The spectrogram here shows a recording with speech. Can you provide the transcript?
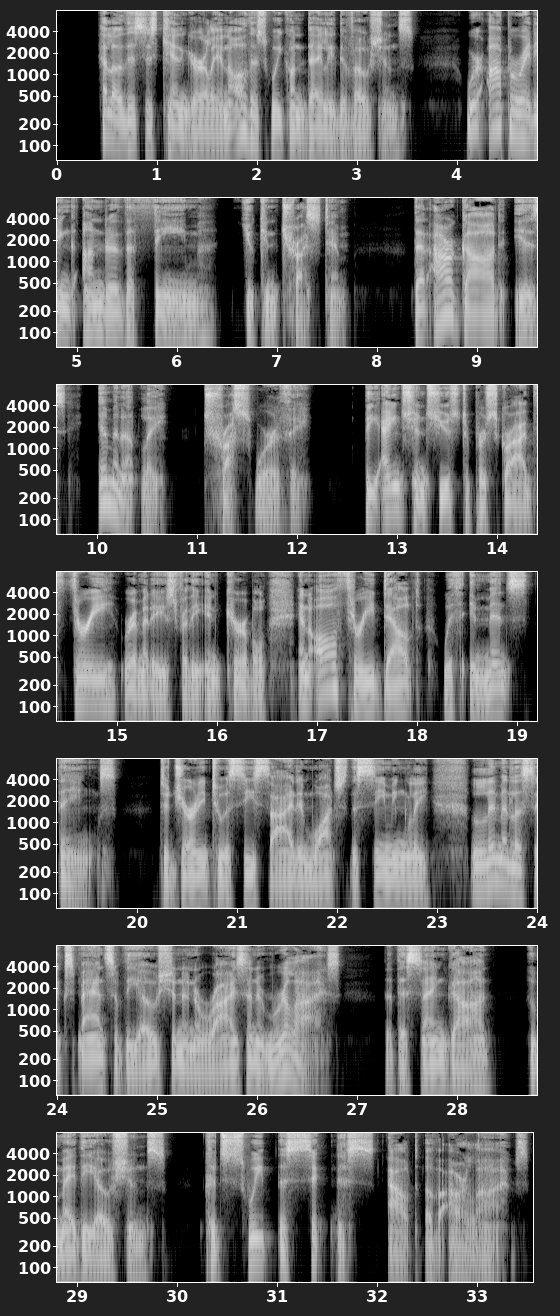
Hello, this is Ken Gurley, and all this week on Daily Devotions, we're operating under the theme, You Can Trust Him, that our God is eminently trustworthy. The ancients used to prescribe three remedies for the incurable, and all three dealt with immense things. To journey to a seaside and watch the seemingly limitless expanse of the ocean and horizon and realize that the same God who made the oceans could sweep the sickness out of our lives.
